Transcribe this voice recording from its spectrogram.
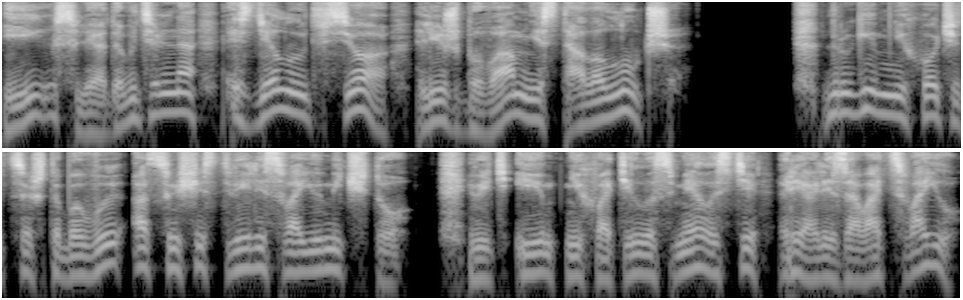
и, следовательно, сделают все, лишь бы вам не стало лучше. Другим не хочется, чтобы вы осуществили свою мечту, ведь им не хватило смелости реализовать свою.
